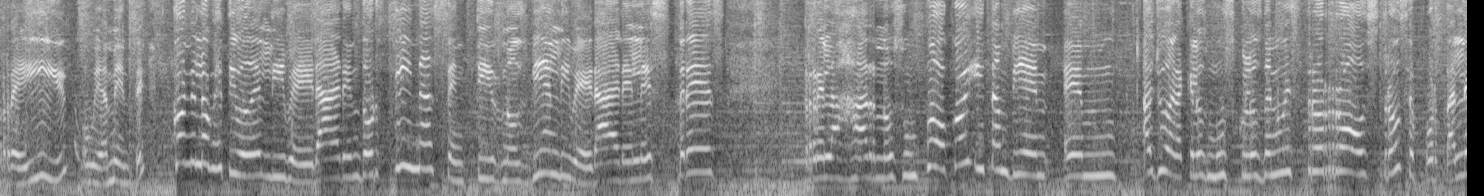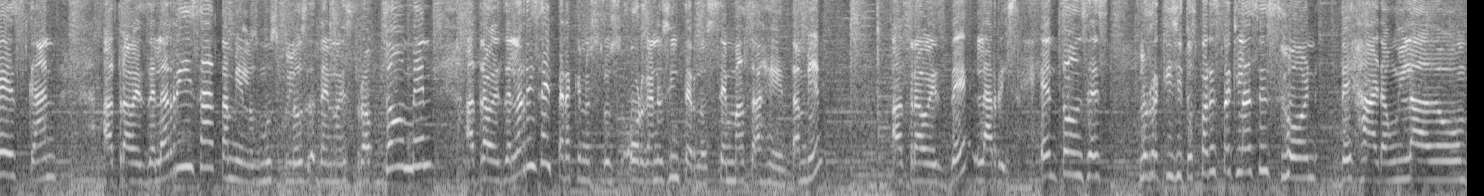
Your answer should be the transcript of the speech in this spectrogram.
reír, obviamente, con el objetivo de liberar endorfinas, sentirnos bien, liberar el estrés, relajarnos un poco y también em, ayudar a que los músculos de nuestro rostro se fortalezcan a través de la risa, también los músculos de nuestro abdomen a través de la risa y para que nuestros órganos internos se masajeen también. a través de la risa. Entonces, los requisitos para esta clase son dejar a un lado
